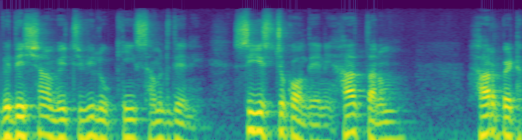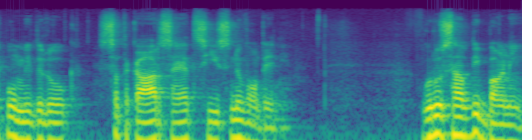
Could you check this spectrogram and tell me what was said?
ਵਿਦੇਸ਼ਾਂ ਵਿੱਚ ਵੀ ਲੋਕੀ ਸਮਝਦੇ ਨੇ, ਸੀਸ ਝੁਕਾਉਂਦੇ ਨੇ, ਹਰ ਧਰਮ, ਹਰ ਪਿੱਠ ਭੂਮੀ ਦੇ ਲੋਕ ਸਤਕਾਰ ਸਹਿਤ ਸੀਸ ਨਿਵਾਉਂਦੇ ਨੇ। ਗੁਰੂ ਸਾਹਿਬ ਦੀ ਬਾਣੀ,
